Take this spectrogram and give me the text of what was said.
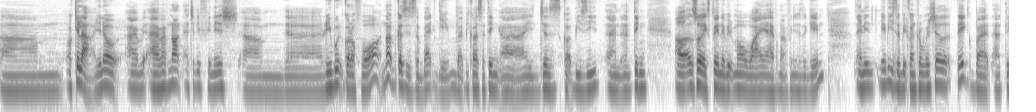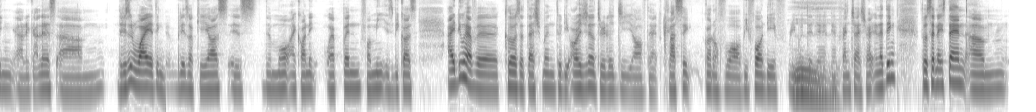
um okay lah you know I, I have not actually finished um the reboot God of War. Not because it's a bad game, but because I think uh, I just got busy, and I think I'll also explain a bit more why I have not finished the game. And it, maybe it's a bit controversial take, but I think uh, regardless, um, the reason why I think Blades of Chaos is the more iconic weapon for me is because I do have a close attachment to the original trilogy of that classic God of War before they've rebooted the, the franchise, right? And I think to a certain extent, um,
